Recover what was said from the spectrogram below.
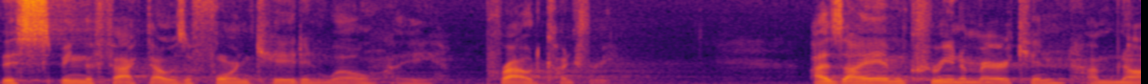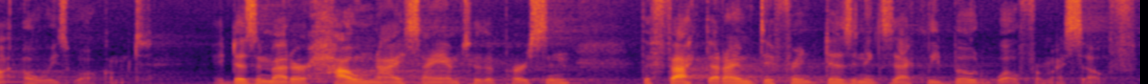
This being the fact I was a foreign kid in, well, a proud country. As I am Korean American, I'm not always welcomed. It doesn't matter how nice I am to the person, the fact that I'm different doesn't exactly bode well for myself.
